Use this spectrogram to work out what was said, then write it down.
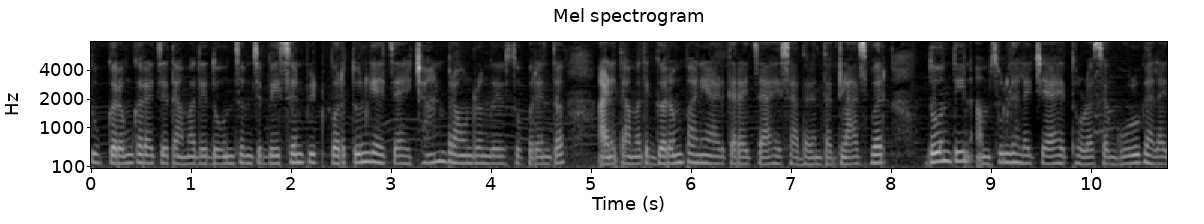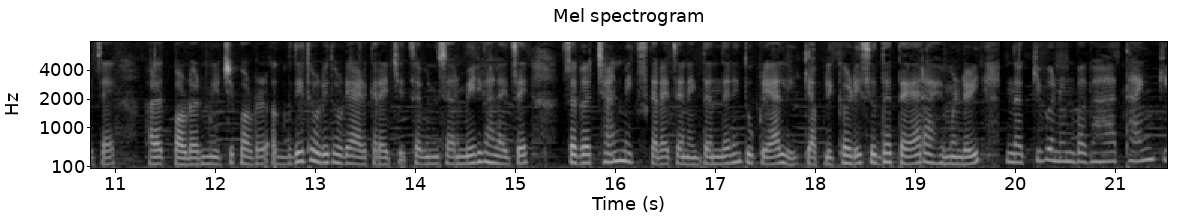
तूप गरम करायचं आहे त्यामध्ये दोन चमचे बेसन पीठ परतून घ्यायचे आहे. छान ब्राऊन रंग येतोपर्यंत आणि त्यामध्ये गरम पाणी ॲड करायचं आहे. साधारणतः ग्लासभर दोन तीन आमसूल घालायचे आहे थोडासा गूळ घालायचा आहे. हळद पावडर मिरची पावडर अगदी थोडी थोडी ॲड करायची. चवीनुसार मीठ घालायचे. सगळं छान मिक्स करायचं आणि एक दणदणी तुकडी आली की आपली कढीसुद्धा तयार आहे मंडळी. नक्की बनवून बघा. थँक्यू.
